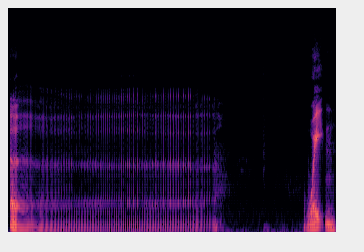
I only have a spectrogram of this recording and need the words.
Uh, waiting.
